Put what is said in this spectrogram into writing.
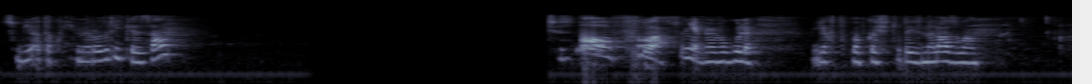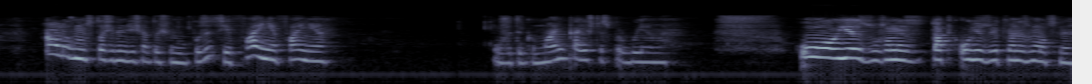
Sobie atakujemy Rodrigueza. Czy... No, pff, nie wiem w ogóle, jak ta babka się tutaj znalazła. Ale już mam 178 pozycję. Fajnie, fajnie. Może tego Mańka jeszcze spróbujemy. O Jezus, on jest tak... O Jezu, jaki on jest mocny.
